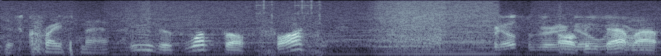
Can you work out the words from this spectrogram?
Jesus Christ, Matt. Jesus, what the fuck? Everybody else was ready Oh, to go. beat that lap.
